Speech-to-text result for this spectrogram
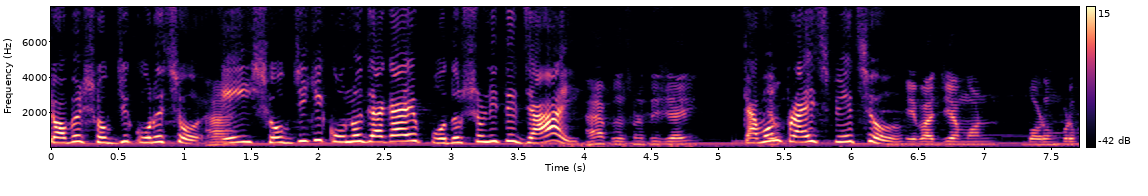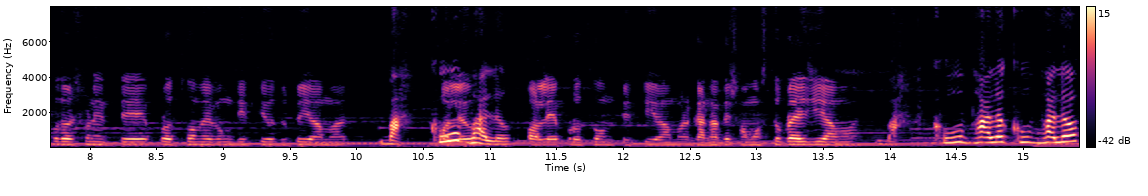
টবের সবজি করেছ? হ্যাঁ। এই সবজি কি কোনো জায়গায় প্রদর্শনীতে যায়? হ্যাঁ প্রদর্শনীতে যাই। কেমন প্রাইস পেয়েছ? এবার যেমন বহরমপুরে প্রদর্শনীতে প্রথম এবং দ্বিতীয় দুটোই আমার। বাহ খুব ভালো। ফলে প্রথম তৃতীয় আমার গানাতে সমস্ত প্রাইজই আমার। বাহ খুব ভালো খুব ভালো।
